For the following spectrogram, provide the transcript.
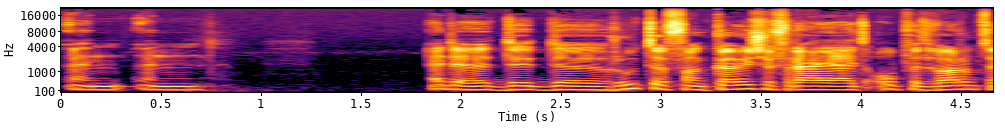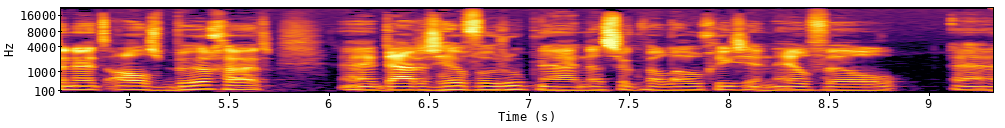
een, een de, de, de route van keuzevrijheid op het warmtenet als burger, uh, daar is heel veel roep naar. En dat is ook wel logisch. En heel veel uh,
